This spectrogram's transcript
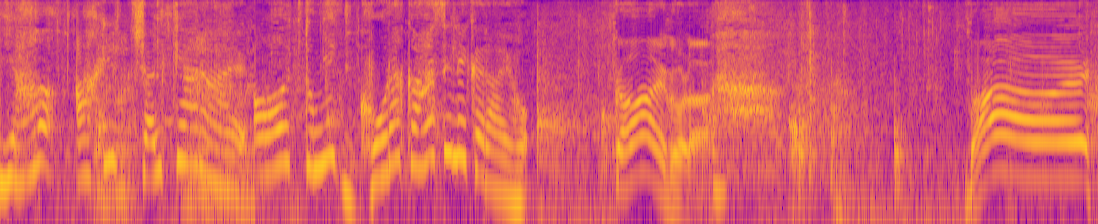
यहाँ आखिर चल क्या रहा है? और तुम ये घोड़ा कहाँ से लेकर आए हो? कहाँ है घोड़ा? बाय।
